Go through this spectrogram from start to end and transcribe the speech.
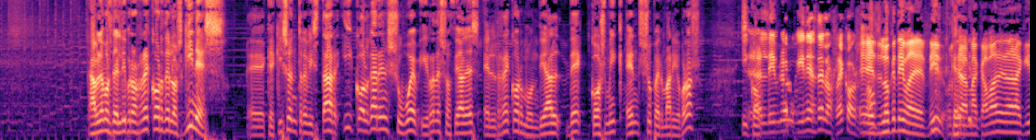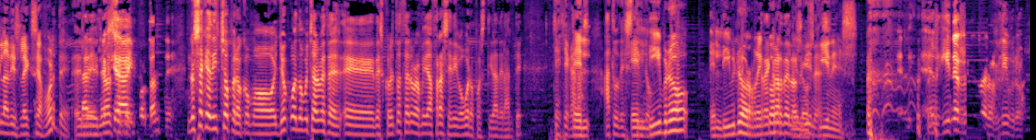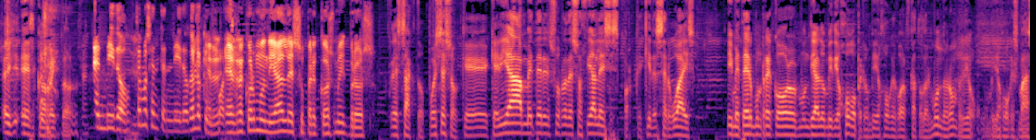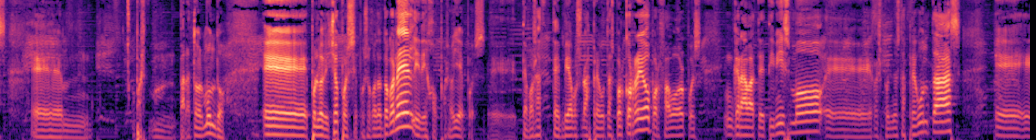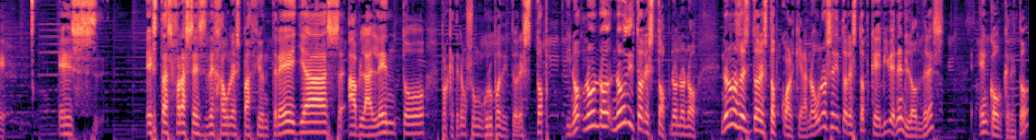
hablemos del libro récord de los Guinness. Eh, que quiso entrevistar y colgar en su web y redes sociales el récord mundial de Cosmic en Super Mario Bros. Y Será con- el libro Guinness de los récords, ¿no? Es lo que te iba a decir. O sea, me acaba de dar aquí la dislexia fuerte. eh, La de- no, sé dislexia qué, importante. no sé qué he dicho, pero como yo cuando muchas veces eh, desconecto el cerebro a media frase digo, bueno, pues tira adelante, ya llegarás El- a tu El destino. libro, el libro récord, Récord de los, Guinness. Guinness. El Guinness de los libros. Es correcto. Entendido, te hemos entendido, que es lo que El, importa. el récord mundial de Super Cosmic Bros. Exacto, pues eso, que quería meter en sus redes sociales es porque quiere ser guays y meter un récord mundial de un videojuego, pero un videojuego que conozca a todo el mundo, ¿no? Un, video- un videojuego que es más, eh, pues, mm, para todo el mundo. Eh, pues lo dicho, pues se puso en contacto con él y dijo, pues oye, pues eh, te, vamos te enviamos unas preguntas por correo, por favor, pues grábate ti mismo eh, respondiendo estas preguntas. Eh, es estas frases deja un espacio entre ellas, habla lento, porque tenemos un grupo de editores top. Y no, no, no, no editores top, no, no, no. No unos editores top cualquiera, no, unos editores top que viven en Londres, en concreto,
